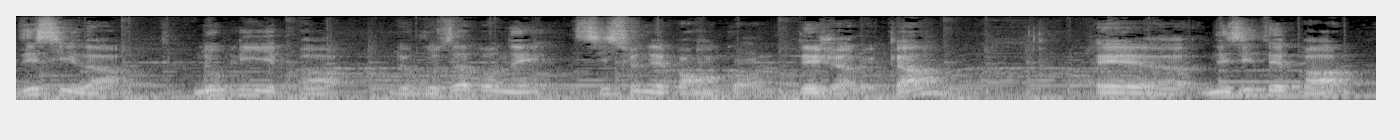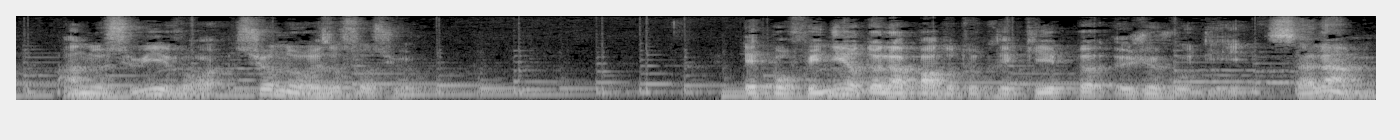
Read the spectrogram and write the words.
D'ici là, n'oubliez pas de vous abonner si ce n'est pas encore déjà le cas et euh, n'hésitez pas à nous suivre sur nos réseaux sociaux. Et pour finir, de la part de toute l'équipe, je vous dis salam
